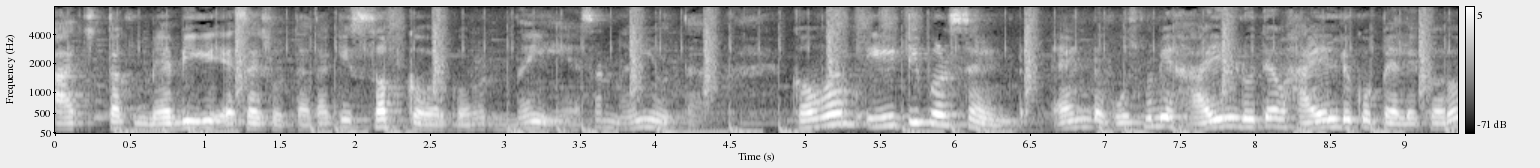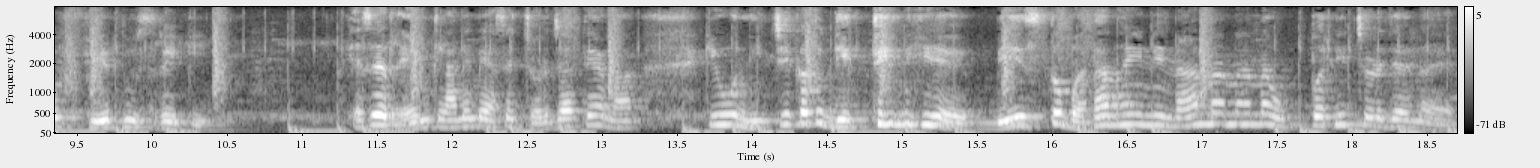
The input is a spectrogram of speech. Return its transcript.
आज तक मैं भी ऐसा ही सोचता था कि सब कवर करो। नहीं, ऐसा नहीं होता। कवर 80 परसेंट एंड उसमें भी हाइल्ड होते हैं हाइल्ड को पहले करो, फिर दूसरे की। ऐसे रैंक लाने में ऐसे चढ़ जाते हैं ना कि वो नीचे का तो देखते ही नहीं है बेस तो बनाना ही नहीं, ना ना ना ना, ऊपर ही चढ़ जाना है।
